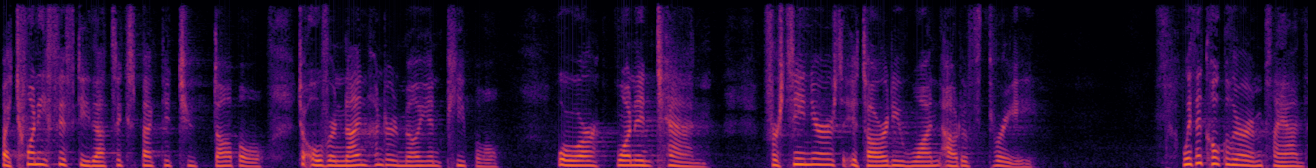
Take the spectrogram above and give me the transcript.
By 2050, that's expected to double to over 900 million people, or one in 10. For seniors, it's already one out of three. With a cochlear implant,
